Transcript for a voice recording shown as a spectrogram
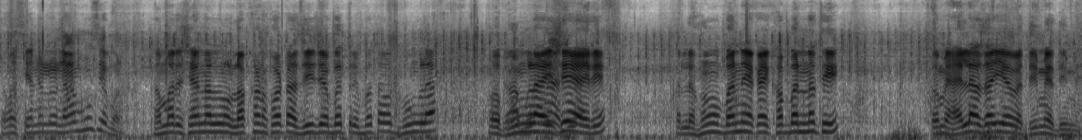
તમારા ચેનલનું નામ શું છે પણ? અમારી ચેનલનું લખણ ખોટા જીજે બત્રી. બતાવો ભૂંગળા. ભૂંગળા છે. આરે એટલે હું બને કઈ ખબર નથી. તમે હાલ્યા જઈએ હવે ધીમે ધીમે.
